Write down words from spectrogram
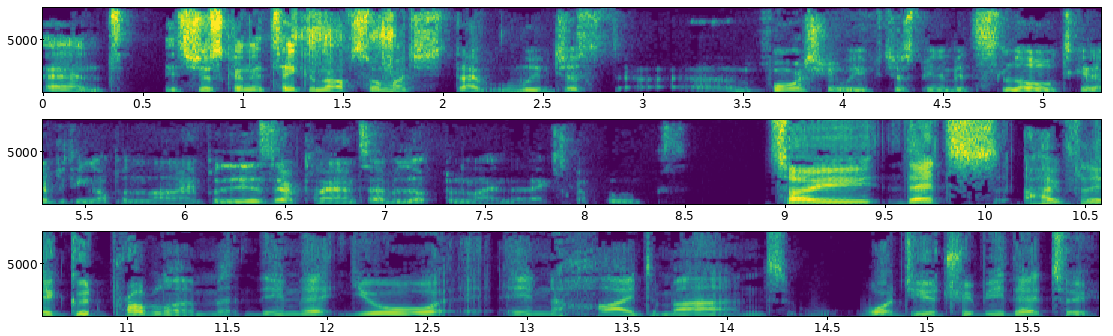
and it's just kind of taken off so much that we've just, uh, unfortunately, we've just been a bit slow to get everything up online. But it is our plan to have it up online in the next couple of weeks. So that's hopefully a good problem in that you're in high demand. What do you attribute that to?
